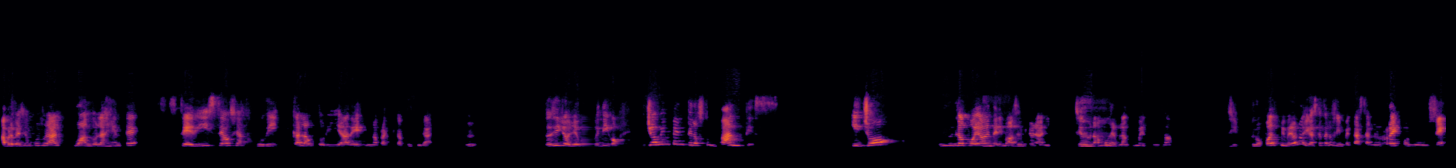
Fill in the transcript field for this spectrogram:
Apropiación cultural cuando la gente se dice o se adjudica la autoría de una práctica cultural. Entonces, si yo llego y digo, yo me inventé los turbantes y yo los voy a vender y me voy a hacer millonario. Siendo una mujer blanca mestiza, si tú no puedes, primero no digas que te los inventaste, al menos reconoce,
